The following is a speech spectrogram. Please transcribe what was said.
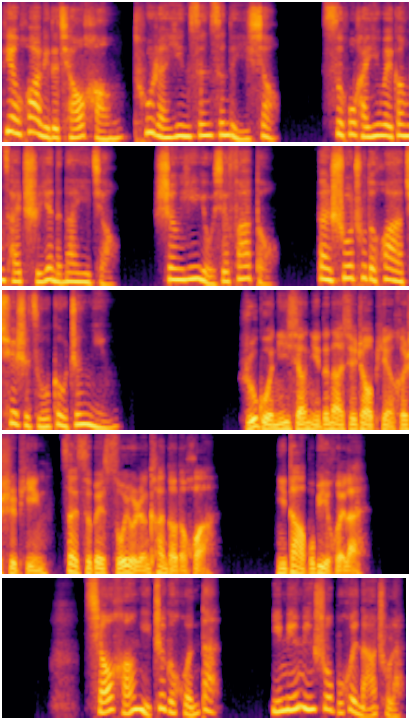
电话里的乔航突然阴森森的一笑，似乎还因为刚才迟燕的那一脚，声音有些发抖，但说出的话却是足够狰狞。如果你想你的那些照片和视频再次被所有人看到的话，你大不必回来。乔航，你这个混蛋，你明明说不会拿出来。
